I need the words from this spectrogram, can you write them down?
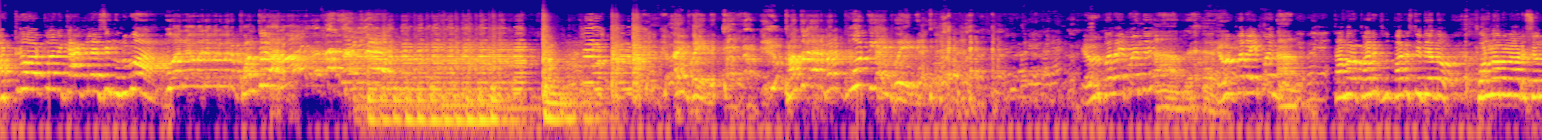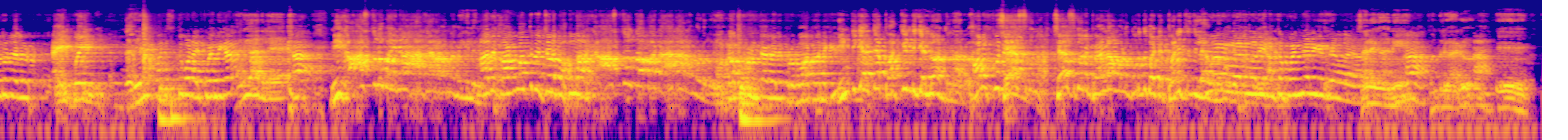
అట్లో అట్లో కేకలేసింది నువ్వా? పంతులు గారు! పరిస్థితి ఏదో పొన్నమ నాడు చంద్రుడు అయిపోయింది. పరిస్థితి కూడా అయిపోయింది. నీకు ఆస్తులు పైన ఆకారం అన్న మిగిలింది. అది భగవంతుడు ఇచ్చిన బహుమానం. ఆస్తులతో పాటు. ఒకప్పుడు ఉంటే కదా ఇప్పుడు పోవడానికి ఇంటికి వెళ్తే పక్కింటికి వెళ్ళు అంటున్నారు. చేసుకున్న పెళ్ళం కూడా గుర్తుపట్టే పరిస్థితి మరి అంత పని జరిగింది సరే గాని. పంతులు గారు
